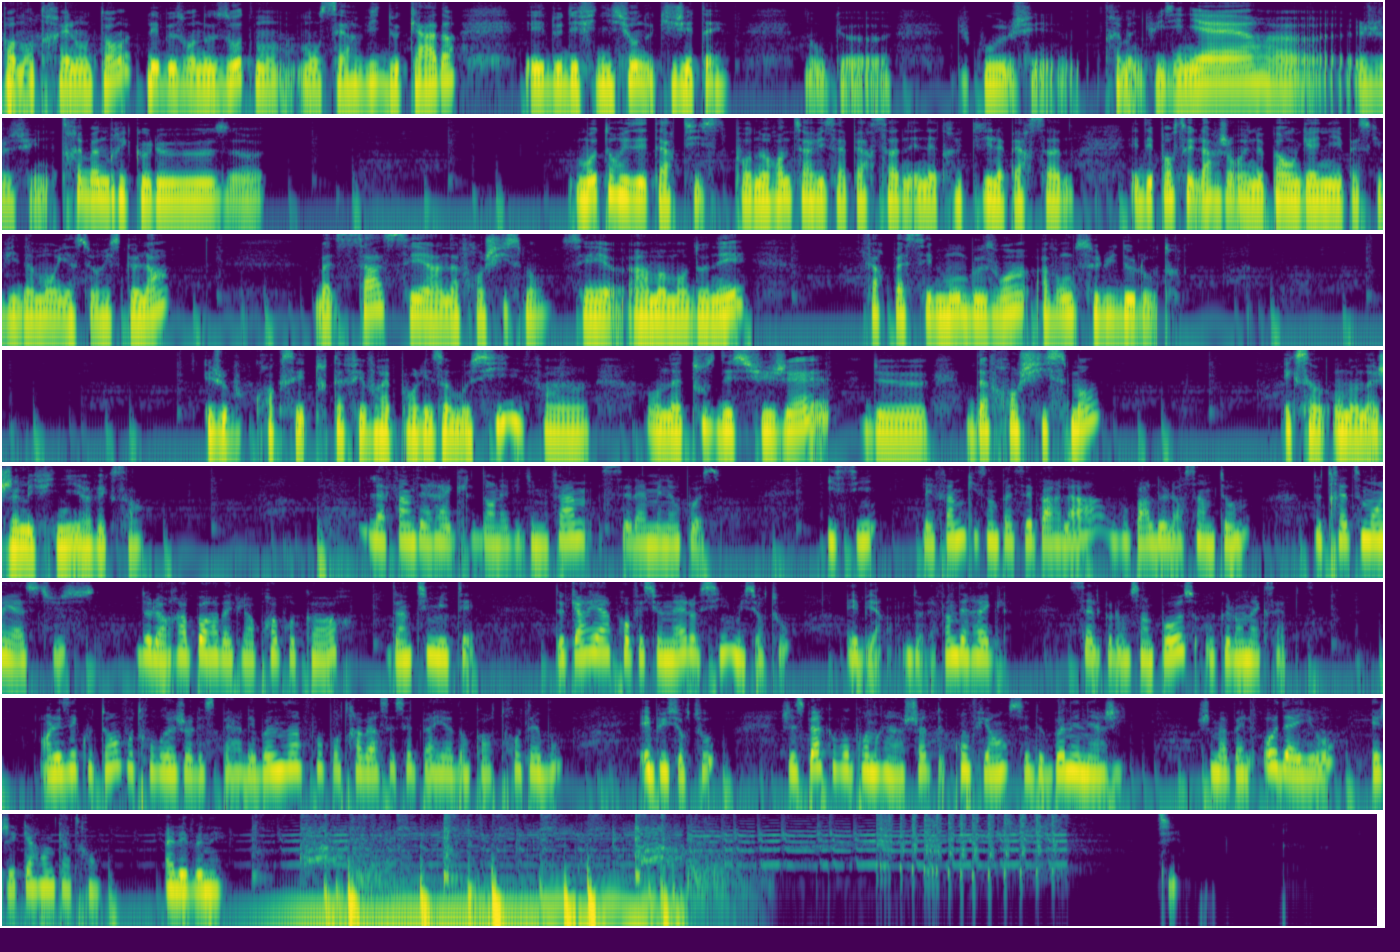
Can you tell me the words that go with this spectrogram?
Pendant très longtemps, les besoins des autres m'ont servi de cadre et de définition de qui j'étais. Donc, euh, du coup, je suis une très bonne cuisinière, euh, je suis une très bonne bricoleuse, m'autoriser d'être artiste pour ne rendre service à personne et n'être utile à personne et dépenser de l'argent et ne pas en gagner parce qu'évidemment il y a ce risque-là, bah ça c'est un affranchissement. C'est euh, à un moment donné faire passer mon besoin avant celui de l'autre. Et je crois que c'est tout à fait vrai pour les hommes aussi. Enfin, on a tous des sujets de d'affranchissement et que on n'en a jamais fini avec ça. La fin des règles dans la vie d'une femme, c'est la ménopause. Ici, les femmes qui sont passées par là vous parlent de leurs symptômes, de traitements et astuces, de leur rapport avec leur propre corps, d'intimité, de carrière professionnelle aussi, mais surtout, eh bien, de la fin des règles, celles que l'on s'impose ou que l'on accepte. En les écoutant, vous trouverez, je l'espère, les bonnes infos pour traverser cette période encore trop taboue. Et puis surtout, j'espère que vous prendrez un shot de confiance et de bonne énergie. Je m'appelle Odayo et j'ai 44 ans. Allez, venez.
